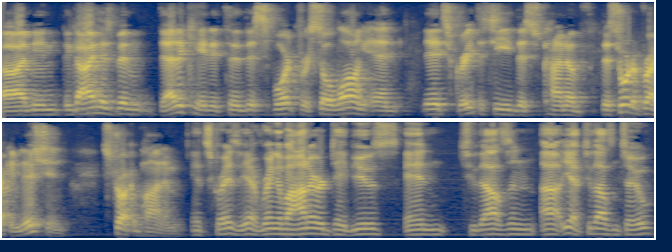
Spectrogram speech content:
I mean, the guy has been dedicated to this sport for so long, and it's great to see this kind of this sort of recognition struck upon him. It's crazy. Yeah, Ring of Honor debuts in 2000. Uh, yeah, 2002.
